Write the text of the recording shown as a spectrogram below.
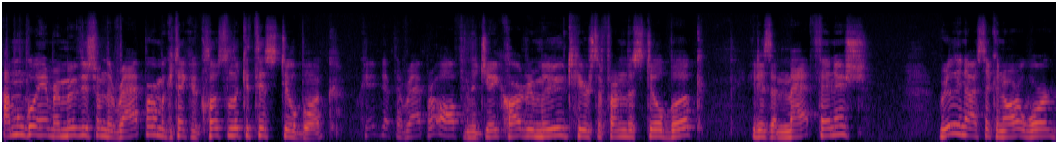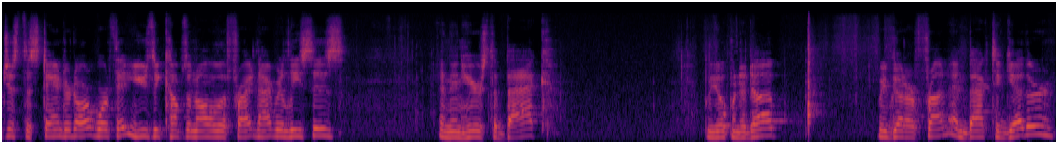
I'm going to go ahead and remove this from the wrapper and we can take a closer look at this Steelbook. Okay, I've got the wrapper off and the J card removed. Here's the front of the Steelbook. It is a matte finish. Really nice looking artwork, just the standard artwork that usually comes on all of the Fright Night releases. And then here's the back. We opened it up. We've got our front and back together.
